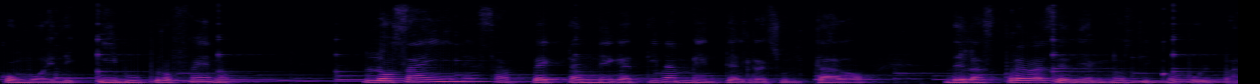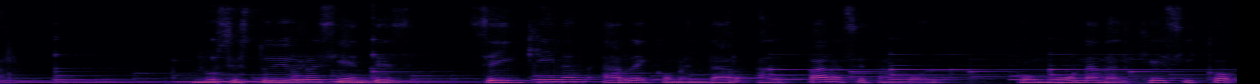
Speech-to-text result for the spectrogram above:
como el ibuprofeno. Los AINES afectan negativamente el resultado de las pruebas de diagnóstico pulpar. Los estudios recientes se inclinan a recomendar al paracetamol como un analgésico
